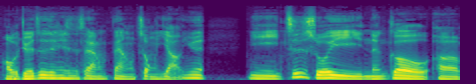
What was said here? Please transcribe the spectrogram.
好，我觉得这件事是非常非常重要，因为你之所以能够呃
